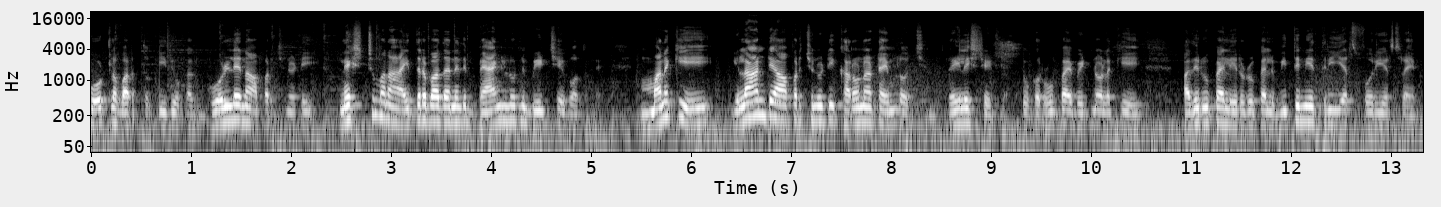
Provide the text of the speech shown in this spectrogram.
కోట్ల వర్త్. ఇది ఒక గోల్డెన్ ఆపర్చునిటీ. నెక్స్ట్ మన హైదరాబాద్ అనేది బెంగళూరుని బీట్ చేయబోతుంది. మనకి ఇలాంటి ఆపర్చునిటీ కరోనా టైంలో వచ్చింది రియల్ ఎస్టేట్లో ఒక రూపాయి పెట్టిన వాళ్ళకి పది రూపాయలు ఇరవై రూపాయలు within a three years four ఇయర్స్లో అయింది.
